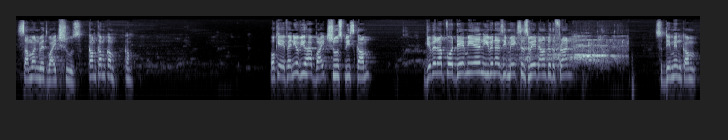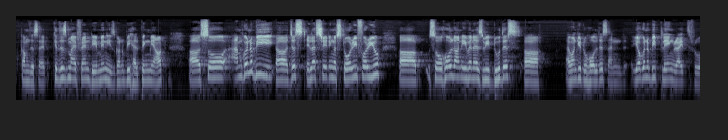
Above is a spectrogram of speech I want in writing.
Someone with white shoes. Come, come, come, come. Okay, if any of you have white shoes, please come. Give it up for Damien, even as he makes his way down to the front. So Damien, come come this side. Okay, this is my friend Damien. He's going to be helping me out. Uh, so I'm going to be uh, just illustrating a story for you. Uh, so hold on, even as we do this. Uh, I want you to hold this, and you're going to be playing right through.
